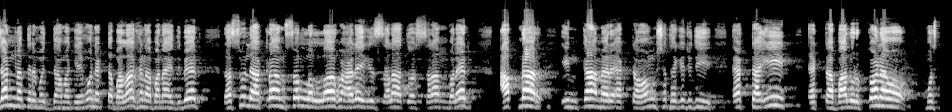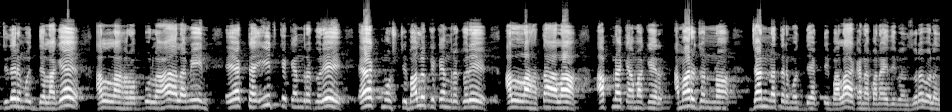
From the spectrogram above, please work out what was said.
জান্নাতের মধ্যে আমাকে এমন একটা বালাখানা বানায় দিবেন? রাসুল আকরাম সাল্লাহ আলাইহি সালাম বলেন, আপনার ইনকামের একটা অংশ থেকে যদি একটা ইট, একটা বালুর কণাও মসজিদের মধ্যে লাগে, আল্লাহ রব্বুল আলমিন একটা ইটকে কেন্দ্র করে, এক মুষ্টি বালুকে কেন্দ্র করে আল্লাহ তালা আপনাকে আমাকে, আমার জন্য জান্নাতের মধ্যে একটি বালাখানা বানাই দিবেন। জোরে বলেন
